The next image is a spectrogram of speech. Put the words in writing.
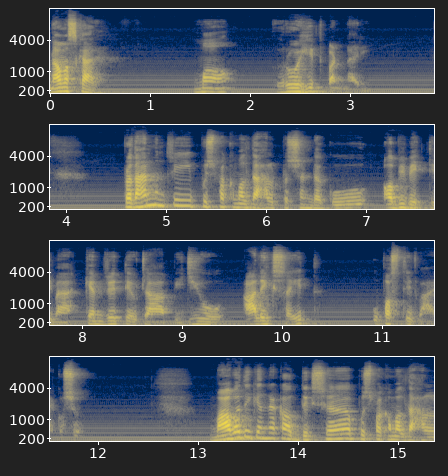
नमस्कार। म रोहित भण्डारी। प्रधानमन्त्री पुष्पकमल दाहाल प्रचण्डको अभिव्यक्तिमा केन्द्रित एउटा भिडियो आलेखसहित उपस्थित भएको छु। माओवादी केन्द्रका अध्यक्ष पुष्पकमल दाहाल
